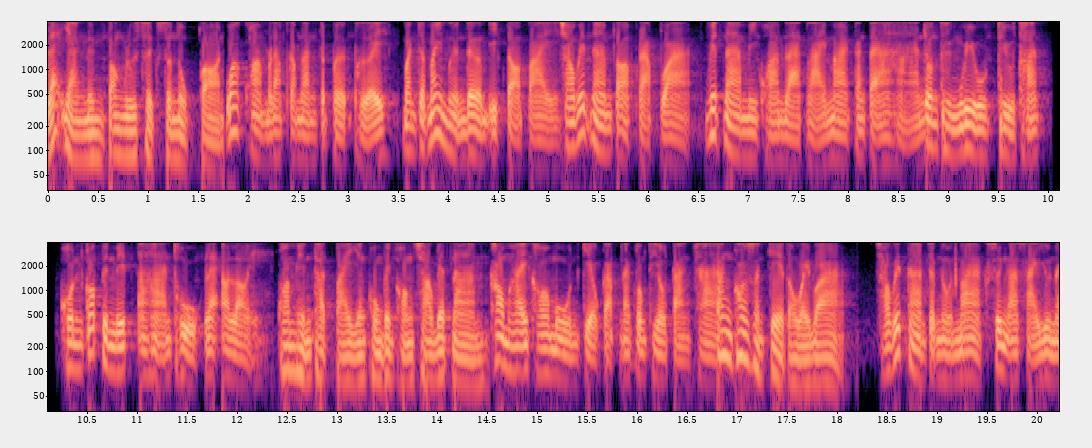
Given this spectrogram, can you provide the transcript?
และอย่างหนึ่งต้องรู้สึกสนุกก่อนว่าความลับกำลังจะเปิดเผย มันจะไม่เหมือนเดิมอีกต่อไป ชาวเวียดนามตอบกลับว่า เวียดนามมีความหลากหลายมากตั้งแต่อาหาร จนถึงวิวทิวทัศน์คนก็เป็นมิตรอาหารถูกและอร่อย ความเห็นถัดไปยังคงเป็นของชาวเวียดนาม เข้ามาให้ข้อมูลเกี่ยวกับนักท่องเที่ยวต่างชาติ ตั้งข้อสังเกตเอาไว้ว่า ชาวเวียดนามจำนวนมาก ซึ่งอาศัยอยู่ใน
